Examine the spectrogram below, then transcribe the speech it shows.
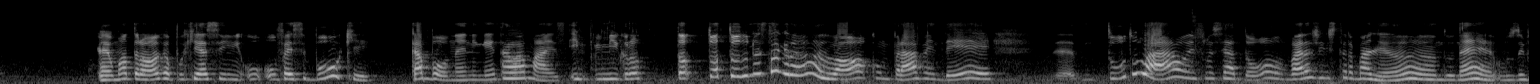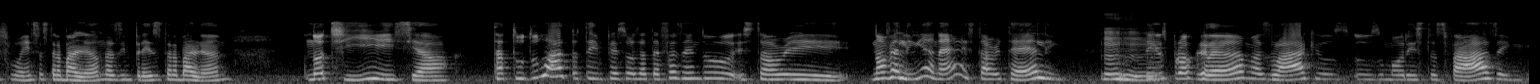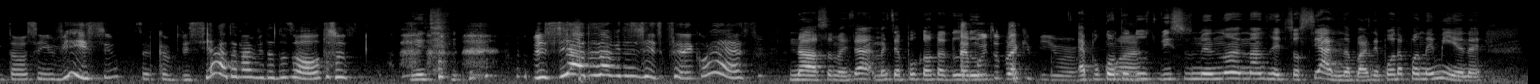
É uma droga, porque assim, o, o Facebook acabou, né? Ninguém tá lá mais. E, e migrou to, to- tudo no Instagram. Ó, comprar, vender, tudo lá, o influenciador, várias gente trabalhando, né? Os influencers trabalhando, as empresas trabalhando, notícia, tá tudo lá. Tem pessoas até fazendo story, novelinha, né? Storytelling. Uhum. Tem os programas lá que os, os humoristas fazem. Então, assim, vício. Você fica viciada na vida dos outros. Viciada na vida de gente que você nem conhece. Nossa, mas é, mas é por conta do. É do- muito Black Mirror. É por conta é? dos vícios mesmo na- nas redes sociais, na base depois da pandemia, né?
